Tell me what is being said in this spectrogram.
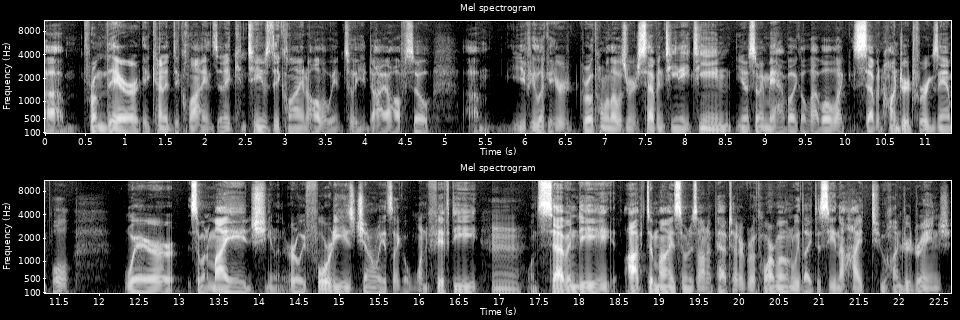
um, from there it kind of declines and it continues to decline all the way until you die off. So um, if you look at your growth hormone levels when you're 17, 18, you know, somebody may have like a level of like 700, for example, where someone my age, you know, in the early 40s, generally it's like a 150, 170. Optimized, someone who's on a peptide or growth hormone, we'd like to see in the high 200 range.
